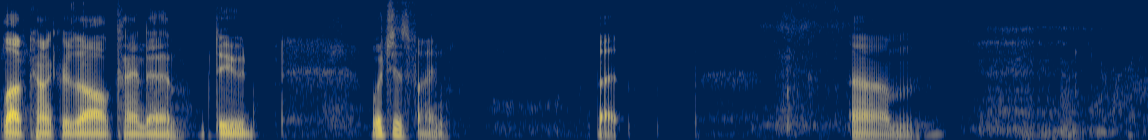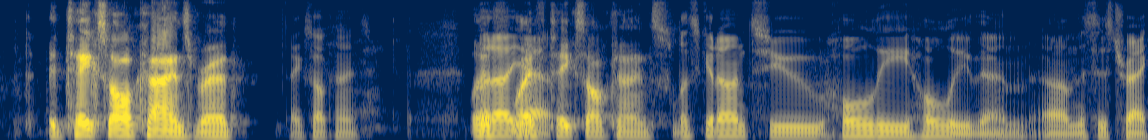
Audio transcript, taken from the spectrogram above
love conquers all kind of dude which is fine but um It takes all kinds, Brad. Takes all kinds. Life, But, uh, life yeah. takes all kinds. Let's get on to Holy Holy then. Um, this is track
